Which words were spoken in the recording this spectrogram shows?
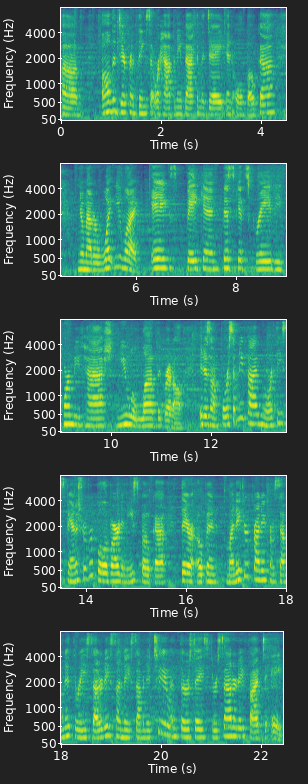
of all the different things that were happening back in the day in Old Boca. No matter what you like eggs, bacon, biscuits, gravy, corned beef hash you will love the griddle. It is on 475 Northeast Spanish River Boulevard in East Boca. They are open Monday through Friday from 7 to 3, Saturday, Sunday 7 to 2, and Thursdays through Saturday 5 to 8.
